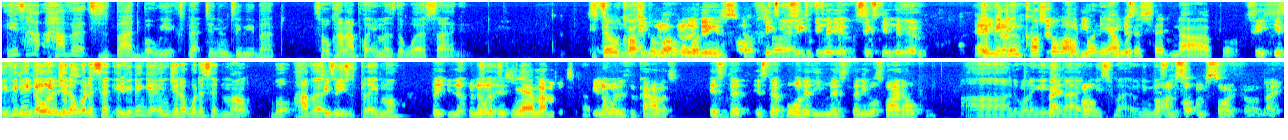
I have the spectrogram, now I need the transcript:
His Ha- Havertz is bad, but we expected him to be bad. So can I put him as the worst signing? It's Still cost a lot of money and stuff. 60, So. Yeah, 60 he did million. take 60 off. million. If And he didn't cost a lot of money, I would have said nah. But See, if, If he you didn't know get what it injured, I would have said. If if- he didn't get injured, I would have said Mount. But Havertz See, but- just played more. But you know, you know what it is? Yeah, man. You know what it is with Havertz? It's the it's the ball that he missed when he was wide open. Ah, the one against Like, United bro, when he when he Bro, missed I'm so I'm sorry, bro. Like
